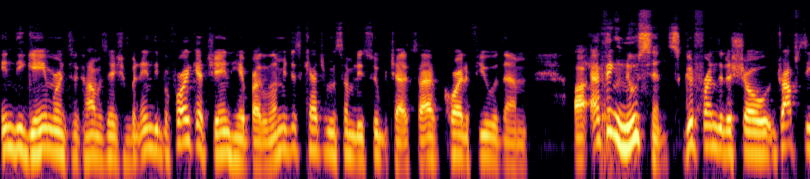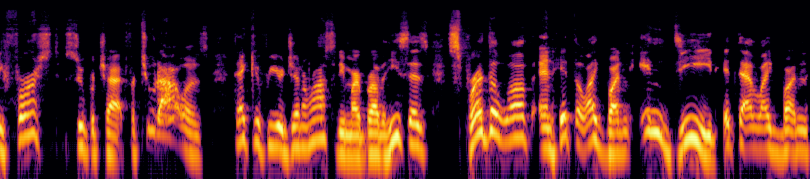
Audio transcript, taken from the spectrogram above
Indie Gamer into the conversation. But Indie, before I get you in here, brother, let me just catch up on some of these super chats. I have quite a few of them. Uh, effing nuisance, good friend of the show, drops the first super chat for two dollars. Thank you for your generosity, my brother. He says, "Spread the love and hit the like button." Indeed, hit that like button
